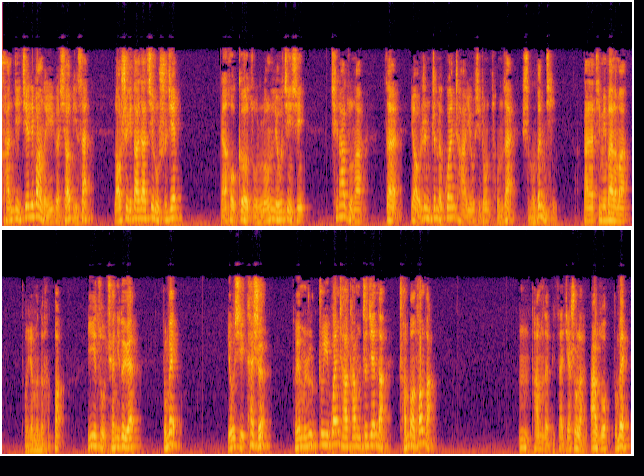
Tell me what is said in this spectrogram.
传递接力棒的一个小比赛，老师给大家记录时间，然后各组轮流进行，其他组呢在要认真的观察游戏中存在什么问题，大家听明白了吗？同学们都很棒，一组全体队员准备，游戏开始，同学们注注意观察他们之间的传棒方法，嗯，他们的比赛结束了，二组准备。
